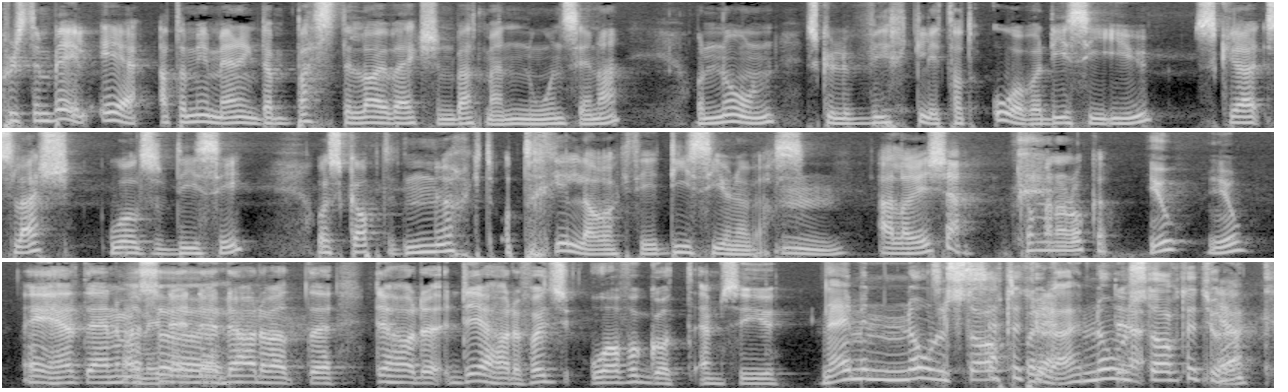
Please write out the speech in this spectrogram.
Christian Bale er etter min mening den beste live action Batman noensinne, og Nolan skulle virkelig tatt over DCEU slash Worlds of DC og skapt et mørkt og thrilleraktig DC-univers. Eller ikke? Hva mener dere? Jo, jo. Jeg er helt enig med Altså- deg. Det, det, det hadde vært eh, det hadde, det hadde faktisk overgått MCU. Nei, men Noel startet jo det. Noel startet jo Ja. det.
